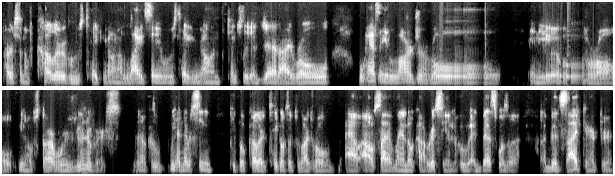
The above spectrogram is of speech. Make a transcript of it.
person of color who's taking on a lightsaber who's taking on potentially a Jedi role who has a larger role in the overall you know Star Wars universe you know because we had never seen people of color take on such a large role out, outside of Lando Calrissian, who at best was a, a good side character.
